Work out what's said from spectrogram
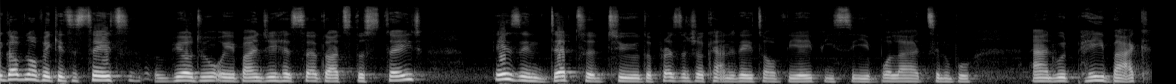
The governor of Ekiti State, Biodun Oyebanji, has said that the state is indebted to the presidential candidate of the APC, Bola Tinubu, and would pay back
